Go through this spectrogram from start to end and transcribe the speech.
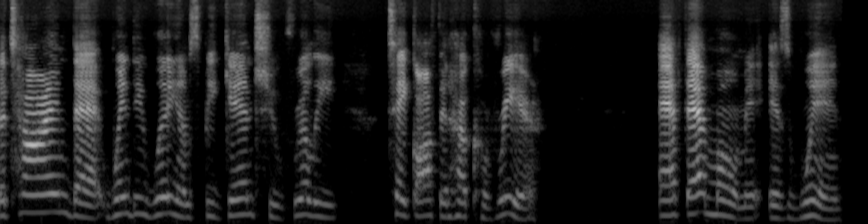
the time that Wendy Williams began to really take off in her career, at that moment is when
